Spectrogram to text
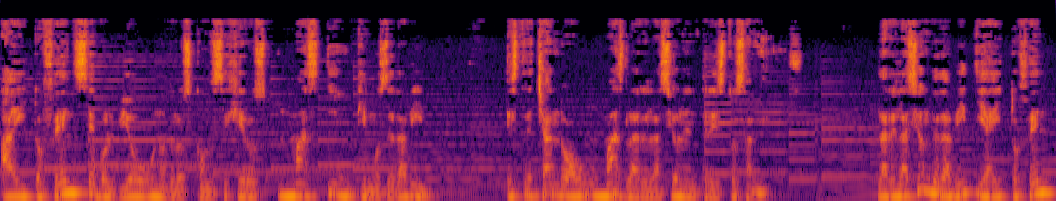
Aitofel se volvió uno de los consejeros más íntimos de David estrechando aún más la relación entre estos amigos. La relación de David y Aitofel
